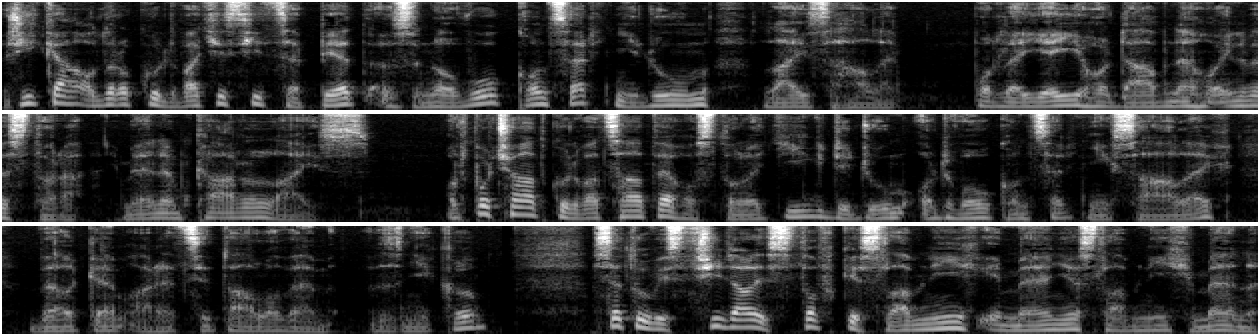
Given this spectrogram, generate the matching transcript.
říká od roku 2005 znovu koncertní dům Leishalle, podle jejího dávného investora jménem Karl Leis. Od počátku 20. století, kdy dům o dvou koncertních sálech, velkém a recitálovém, vznikl, se tu vystřídali stovky slavných i méně slavných men,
